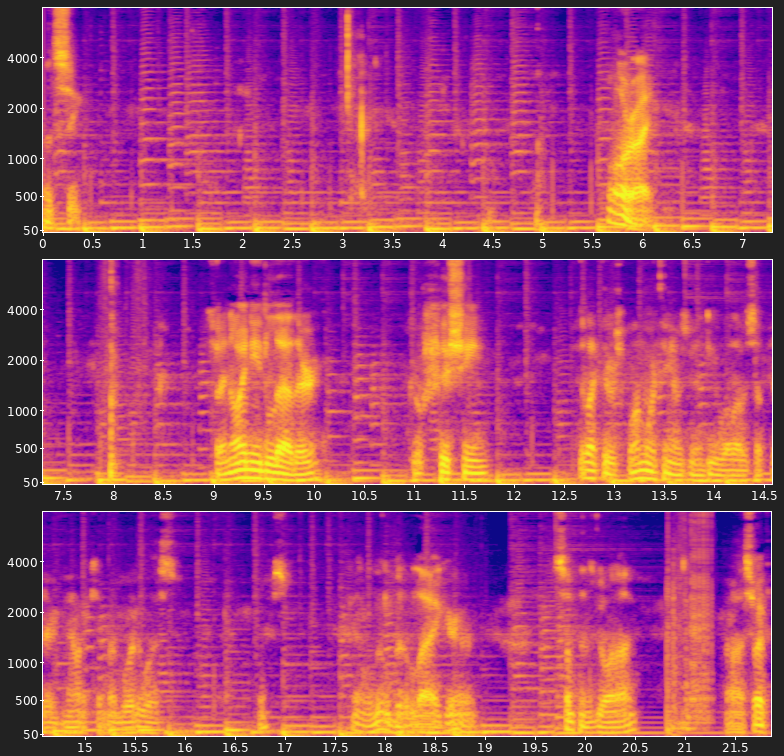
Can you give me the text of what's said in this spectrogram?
let's see. Alright. So I know I need leather. Go fishing. I feel like there was one more thing I was going to do while I was up there. Now I can't remember what it was. Oops. Got a little bit of lag here. Something's going on. Uh, so I have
